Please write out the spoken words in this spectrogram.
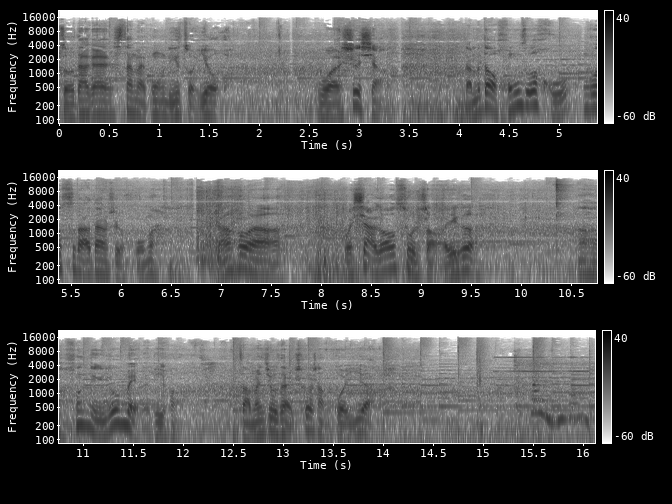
走大概三百公里左右。我是想，咱们到洪泽湖，中国四大淡水湖嘛。然后啊，我下高速找一个啊风景优美的地方，咱们就在车上过夜了。欢迎光临。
